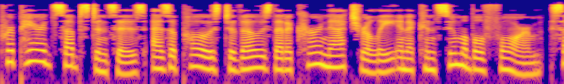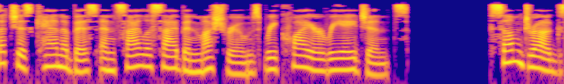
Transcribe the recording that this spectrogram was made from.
Prepared substances as opposed to those that occur naturally in a consumable form, such as cannabis and psilocybin mushrooms require reagents. Some drugs,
